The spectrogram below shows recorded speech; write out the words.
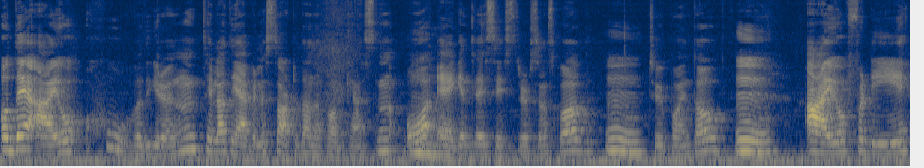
Og det er jo hovedgrunnen til at jeg ville starte denne podkasten, og Mm. egentlig Sisters and Squad Mm, 2.0, mm, er jo fordi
